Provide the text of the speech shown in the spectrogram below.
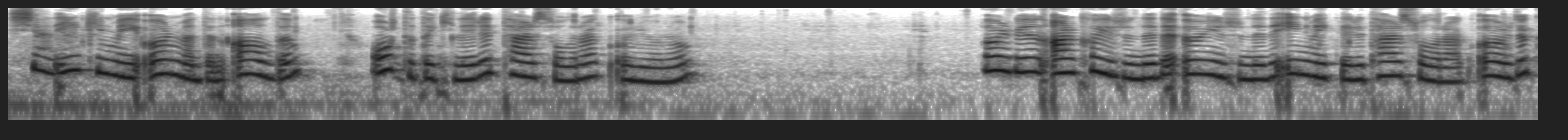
Şimdi ilk ilmeği örmeden aldım. Ortadakileri ters olarak örüyorum. Örgünün arka yüzünde de ön yüzünde de ilmekleri ters olarak ördük.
